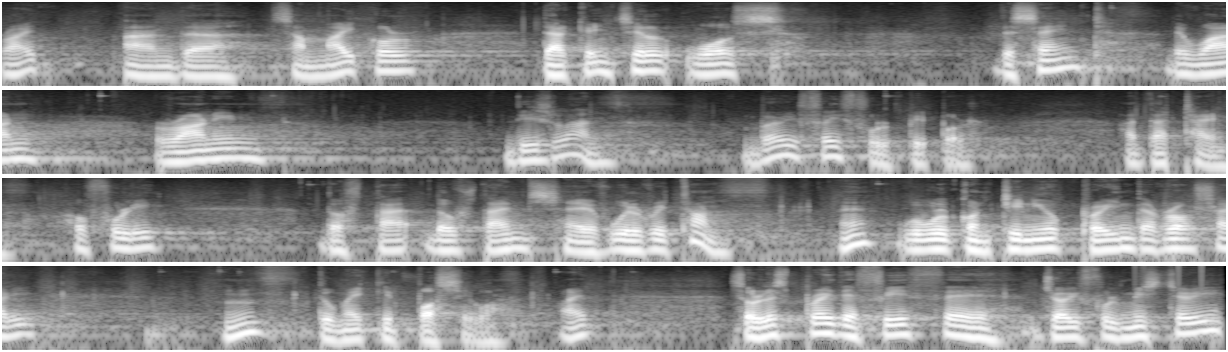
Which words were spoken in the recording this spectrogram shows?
right? And uh, Saint Michael the Archangel was the saint, the one running this land. Very faithful people at that time. Hopefully, those, those times uh, will return. eh? We will continue praying the rosary hmm, to make it possible, right? So let's pray the fifth uh, joyful mystery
